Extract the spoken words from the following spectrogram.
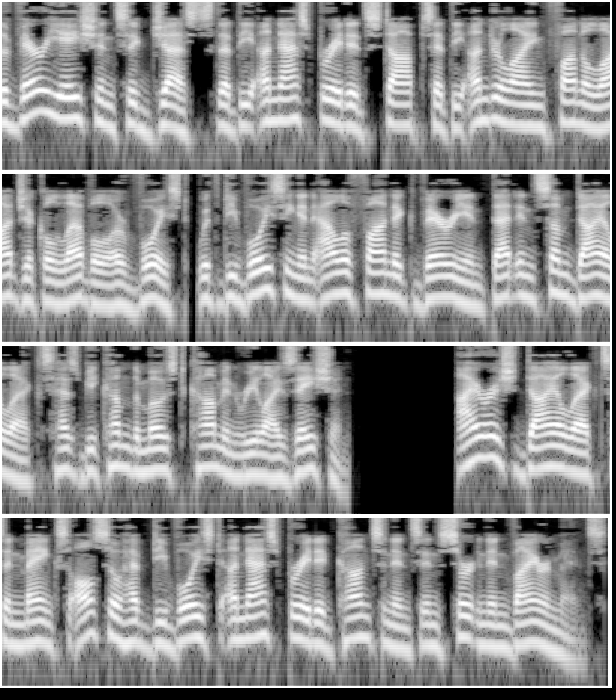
The variation suggests that the unaspirated stops at the underlying phonological level are voiced, with devoicing an allophonic variant that in some dialects has become the most common realization. Irish dialects and Manx also have devoiced unaspirated consonants in certain environments.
